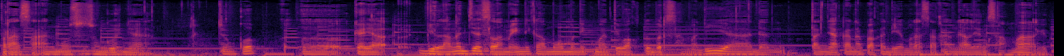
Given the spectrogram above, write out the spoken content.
perasaanmu sesungguhnya. Cukup uh, kayak bilang aja selama ini kamu menikmati waktu bersama dia dan tanyakan apakah dia merasakan hal yang sama gitu.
